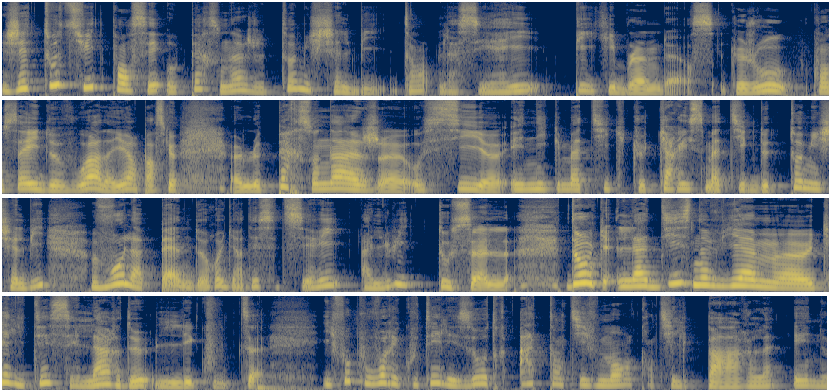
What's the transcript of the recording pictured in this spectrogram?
j'ai tout de suite pensé au personnage de Tommy Shelby dans la série Peaky Blinders, que je vous conseille de voir d'ailleurs parce que euh, le personnage euh, aussi euh, énigmatique que charismatique de Tommy Shelby vaut la peine de regarder cette série à lui tout seul. Donc la 19e qualité, c'est l'art de l'écoute. Il faut pouvoir écouter les autres attentivement quand ils parlent et ne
